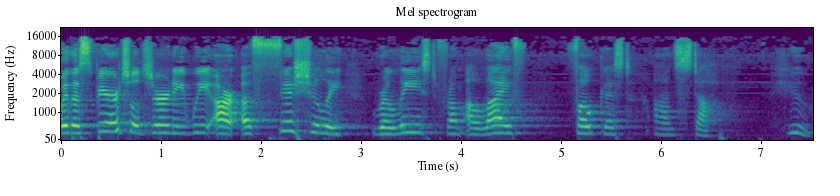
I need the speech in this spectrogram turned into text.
With a spiritual journey, we are officially released from a life focused on stuff. Phew.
